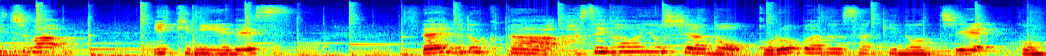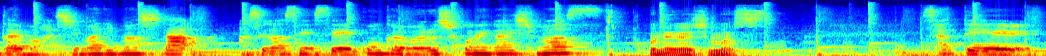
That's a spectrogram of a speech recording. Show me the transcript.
にちは、生きみえです。ライフドクター長谷川芳也の転ばぬ先の知恵今回も始まりました。長谷川先生今回もよろしくお願いします。お願いします。さて、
